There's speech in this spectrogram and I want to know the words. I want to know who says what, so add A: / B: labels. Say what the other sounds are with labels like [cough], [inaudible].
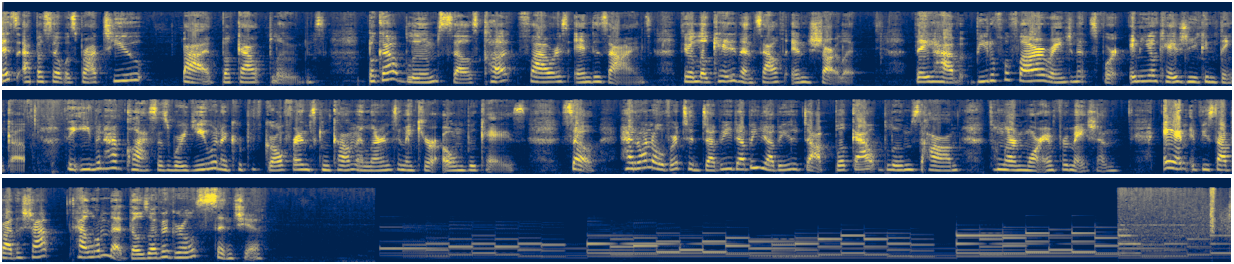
A: This episode was brought to you by Bookout Blooms. Bookout Blooms sells cut, flowers, and designs. They're located in South End, Charlotte. They have beautiful flower arrangements for any occasion you can think of. They even have classes where you and a group of girlfriends can come and learn to make your own bouquets. So head on over to www.bookoutblooms.com to learn more information. And if you stop by the shop, tell them that those other girls sent you.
